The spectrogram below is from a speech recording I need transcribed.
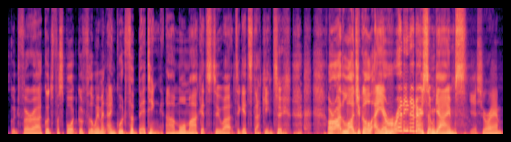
It's good for uh, good for sport, good for the women, and good for betting. Uh, more markets to uh, to get stuck into. All right, logical. Are you ready to do some games? Yes, sure am.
